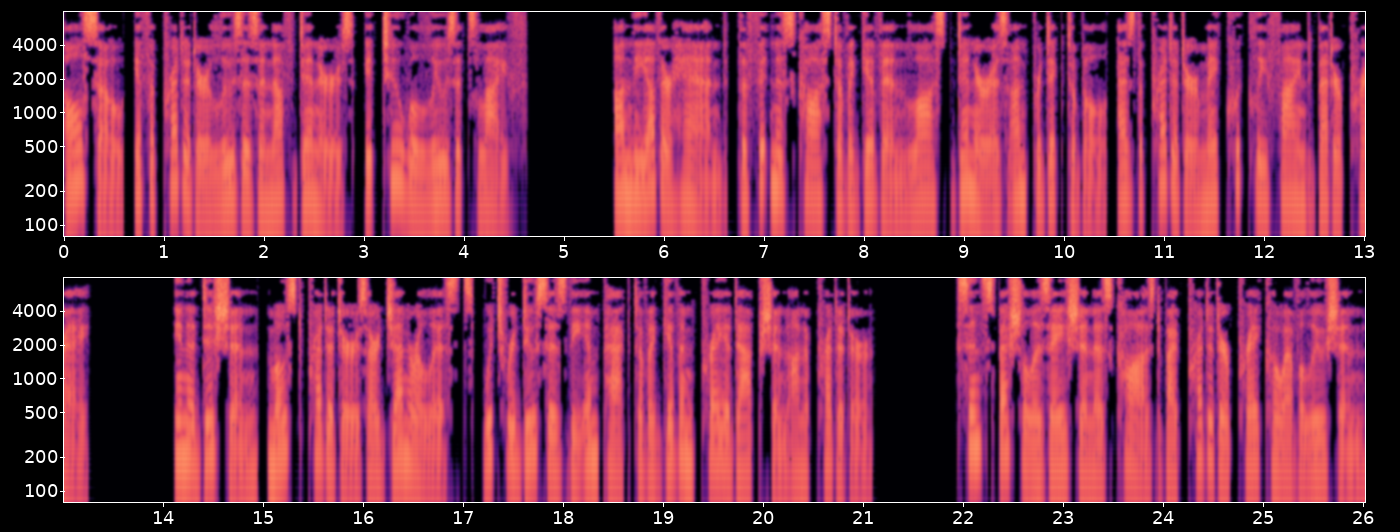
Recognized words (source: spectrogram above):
Also, if a predator loses enough dinners, it too will lose its life. On the other hand, the fitness cost of a given lost dinner is unpredictable, as the predator may quickly find better prey. In addition, most predators are generalists, which reduces the impact of a given prey adaptation on a predator. Since specialization is caused by predator-prey coevolution,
